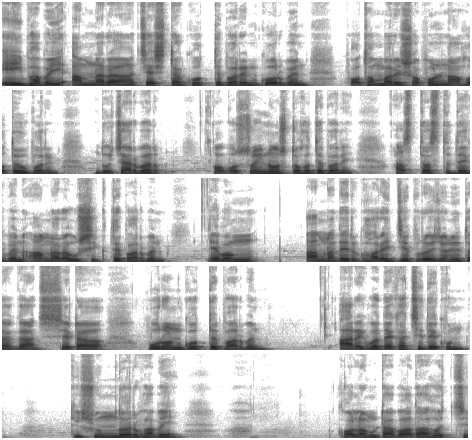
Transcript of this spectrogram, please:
এইভাবেই আপনারা চেষ্টা করতে পারেন, করবেন। প্রথমবারে সফল না হতেও পারেন দু চারবার অবশ্যই নষ্ট হতে পারে। আস্তে আস্তে দেখবেন আপনারাও শিখতে পারবেন এবং আপনাদের ঘরের যে প্রয়োজনীয়তা গাছ সেটা পূরণ করতে পারবেন। আরেকবার দেখাচ্ছি, দেখুন কি সুন্দরভাবে কলমটা বাঁধা হচ্ছে।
